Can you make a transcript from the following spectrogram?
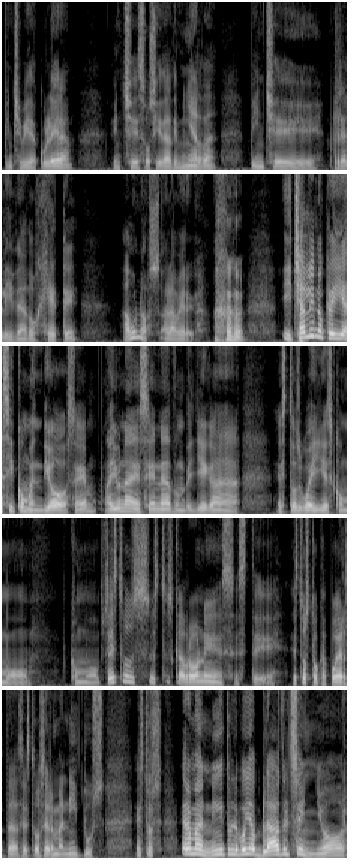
pinche vida culera, pinche sociedad de mierda, pinche realidad ojete, vámonos a la verga. y Charlie no creía así como en Dios, ¿eh? Hay una escena donde llega estos güeyes como como pues, estos estos cabrones, este, estos tocapuertas, estos hermanitos, estos hermanitos, le voy a hablar del Señor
